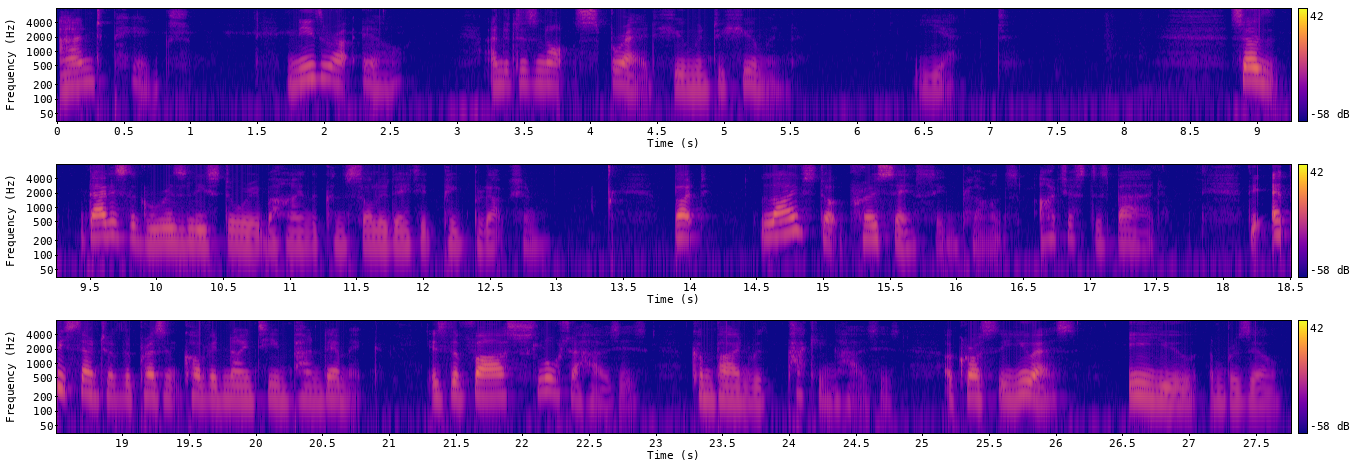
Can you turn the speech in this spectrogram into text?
and pigs. Neither are ill, and it has not spread human to human yet. So that is the grisly story behind the consolidated pig production. But livestock processing plants are just as bad. The epicenter of the present COVID 19 pandemic is the vast slaughterhouses combined with packing houses across the US, EU, and Brazil.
